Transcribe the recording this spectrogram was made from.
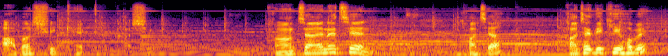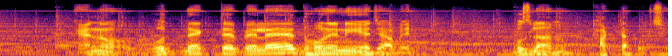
আবার সেই খ্যাক হাসি। খাঁচা এনেছেন? খাঁচা? খাঁচা দিয়ে কি হবে? কেন? ভূত দেখতে পেলে ধরে নিয়ে যাবেন। বুঝলাম ঠাট্টা করছে।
